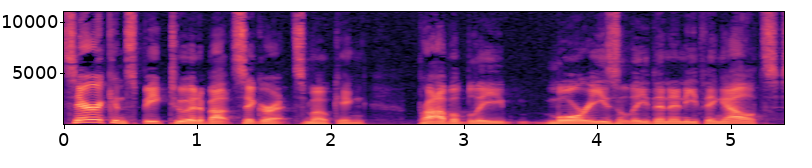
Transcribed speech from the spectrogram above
sarah can speak to it about cigarette smoking probably more easily than anything else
